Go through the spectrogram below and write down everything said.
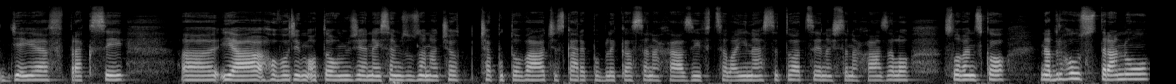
děje v praxi. Eh, já hovořím o tom, že nejsem Zuzana Čaputová. Česká republika se nachází v celé jiné situaci, než se nacházelo Slovensko. Na druhou stranu,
